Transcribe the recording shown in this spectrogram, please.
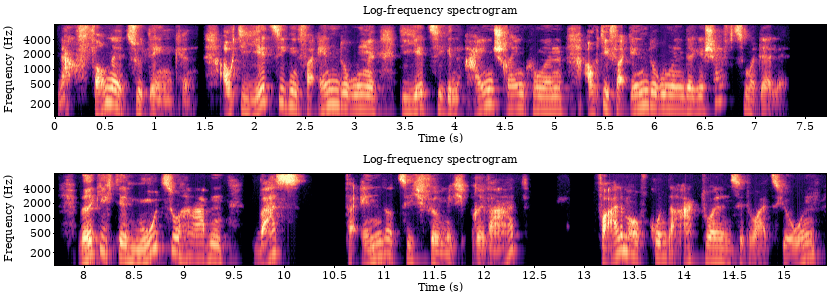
nach vorne zu denken. Auch die jetzigen Veränderungen, die jetzigen Einschränkungen, auch die Veränderungen der Geschäftsmodelle wirklich den Mut zu haben, was verändert sich für mich privat, vor allem aufgrund der aktuellen Situation,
